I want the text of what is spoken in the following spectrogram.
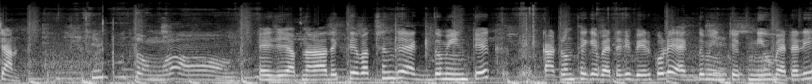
চান। এই যে আপনারা দেখতে পাচ্ছেন যে একদম ইনটেক কার্টন থেকে ব্যাটারি বের করে একদম ইনটেক নিউ ব্যাটারি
